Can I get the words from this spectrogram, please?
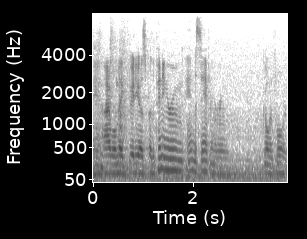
And I will make videos for the pinning room and the stamping room going forward.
